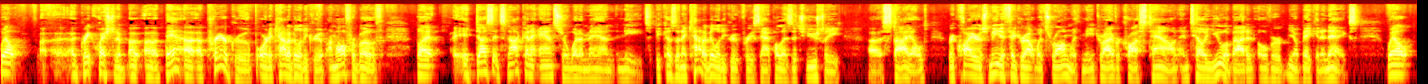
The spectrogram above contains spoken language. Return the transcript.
Well, a great question. A, a, a, prayer group or an accountability group, I'm all for both, but it does. It's not going to answer what a man needs because an accountability group, for example, as it's usually uh, styled, requires me to figure out what's wrong with me, drive across town, and tell you about it over you know bacon and eggs. Well,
